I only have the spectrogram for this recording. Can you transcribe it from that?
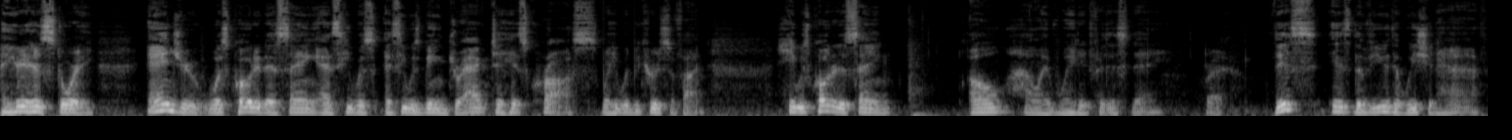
And hear his story. Andrew was quoted as saying, as he was as he was being dragged to his cross, where he would be crucified, he was quoted as saying, "Oh, how I've waited for this day." Right. This is the view that we should have.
